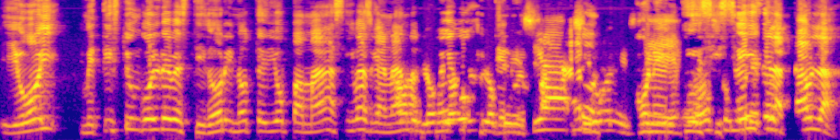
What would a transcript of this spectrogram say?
y hoy metiste un gol de vestidor y no te dio para más, ibas ganando el juego lo, que decía con el 16 de la tabla.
